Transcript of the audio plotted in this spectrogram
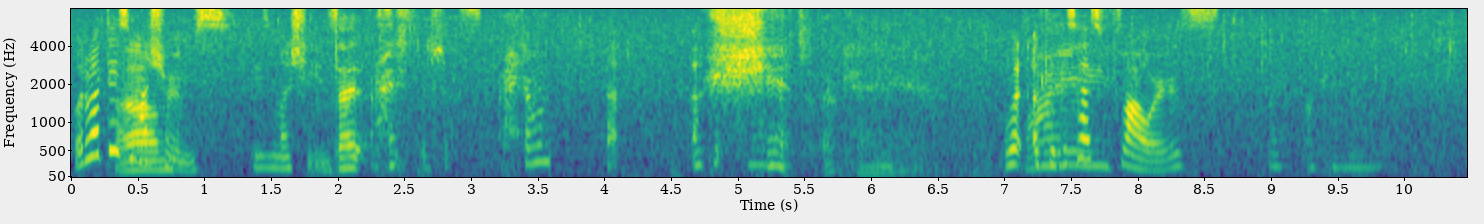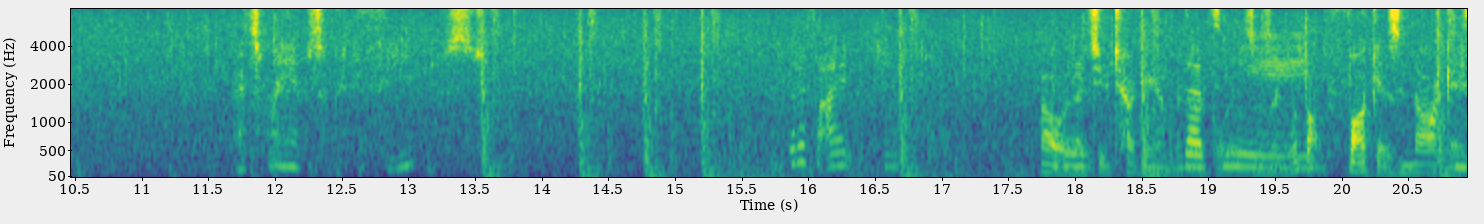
What about these Um, mushrooms? These mushies. That- I- suspicious. I don't. Okay. Shit. Okay. What? Okay, this has Why- flowers. Oh, okay, no. That's why I'm so confused. What if I? yeah. Oh, that's you tugging on the that's gargoyles. I was like, what the fuck is knocking?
